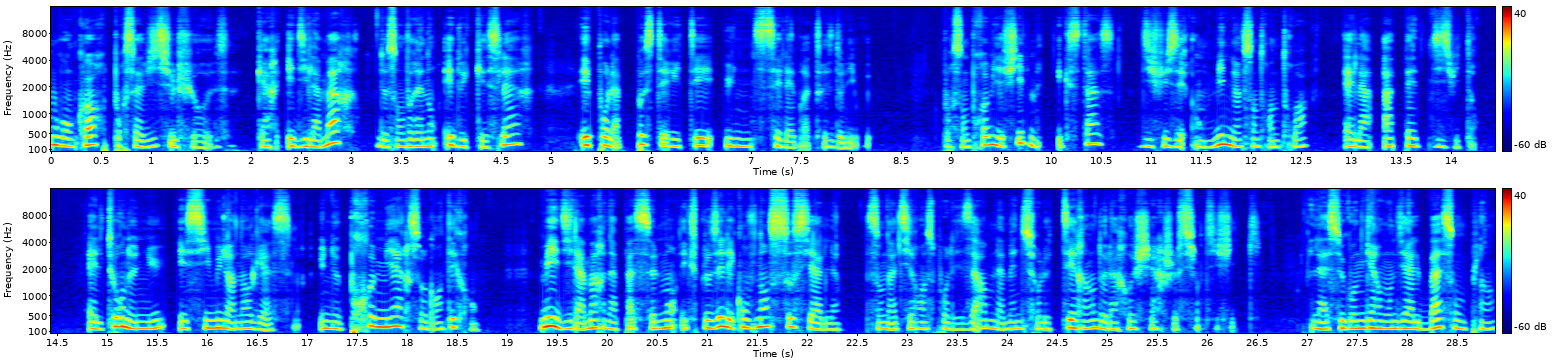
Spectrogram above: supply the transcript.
ou encore pour sa vie sulfureuse, car Eddie Lamar de son vrai nom Edwig Kessler, est pour la postérité une célèbre actrice d'Hollywood. Pour son premier film, Extase, diffusé en 1933, elle a à peine 18 ans. Elle tourne nue et simule un orgasme, une première sur grand écran. Mais Eddie Lamar n'a pas seulement explosé les convenances sociales. Son attirance pour les armes l'amène sur le terrain de la recherche scientifique. La Seconde Guerre mondiale bat son plein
